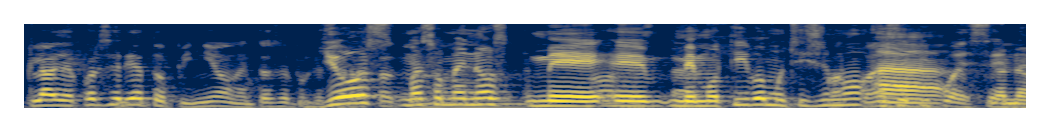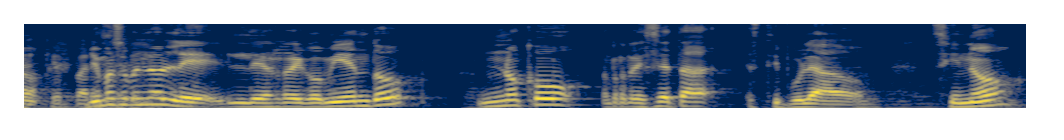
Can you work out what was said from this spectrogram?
Claudia, ¿cuál sería tu opinión entonces? Porque Yo más o no- menos me, eh, me motivo muchísimo con- con ese a... tipo de cena, no, no. ¿qué Yo más o menos le- les recomiendo, no como receta estipulado, sino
